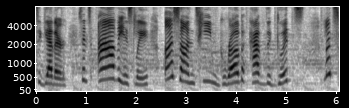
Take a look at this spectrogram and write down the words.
together? Since obviously us on Team Grub have the goods, let's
